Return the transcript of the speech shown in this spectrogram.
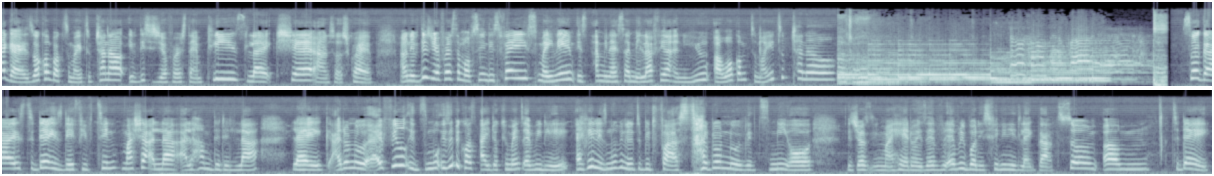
hi guys welcome back to my youtube channel. If this is your first time please like share and subscribe. And if this is your first time of seeing this face my name is Amina Isa Mailafia and you are welcome to my youtube channel. So guys today is day 15 mashallah alhamdulillah like i don't know. I feel it's mo- is it because i document every day? I feel it's moving a little bit fast. I don't know if it's me or it's just in my head or is every, everybody's feeling it like that. So um today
